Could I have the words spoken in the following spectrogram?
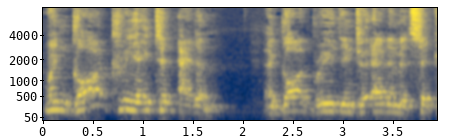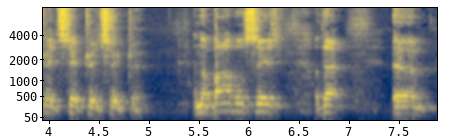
when God created Adam and God breathed into Adam, etc., etc., etc., and the Bible says that um,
